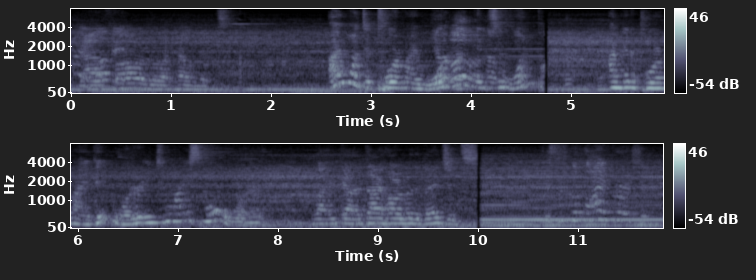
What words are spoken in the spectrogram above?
Now follow Lord Helmet. I want to pour my water into one pot. I'm gonna pour my big water into my small water. Like uh, Die Hard with a Vengeance. This is the. Live version.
